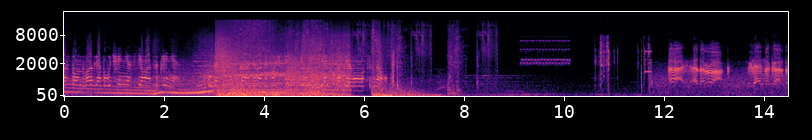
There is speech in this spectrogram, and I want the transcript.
Постом 2 для получения схемы оцепления. Уточните координаты точки и выезжайте по первому сигналу. Ай, это Рок. Глянь на карту.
